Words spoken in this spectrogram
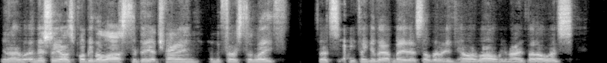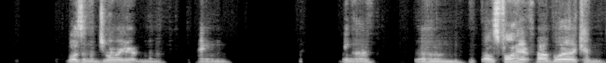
you know, initially I was probably the last to be at training and the first to leave. That's, if you think about me, that's not really how I roll, you know, but I was, wasn't enjoying it and, and you know, um, I was finding it hard work and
